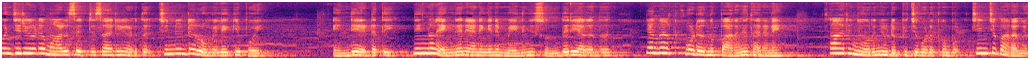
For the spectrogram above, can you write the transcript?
മുഞ്ചിരിയുടെ മാൾ സെറ്റ് സാരിയും എടുത്ത് ചുന്നിന്റെ റൂമിലേക്ക് പോയി. എന്റെ ഏട്ടത്തി നിങ്ങൾ എങ്ങനെയാണ് ഇങ്ങനെ മെലിഞ്ഞ് സുന്ദരിയാകുന്നത്? ഞങ്ങൾക്ക് കൂടെ ഒന്ന് പറഞ്ഞു തരണേ. സാരി ഞൊറിഞ്ഞുടുപ്പിച്ചു കൊടുക്കുമ്പോൾ ചിഞ്ചു പറഞ്ഞു.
